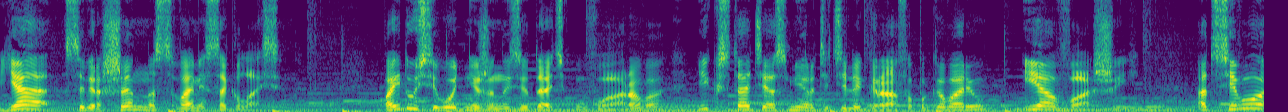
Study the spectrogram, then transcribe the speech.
Я совершенно с вами согласен. Пойду сегодня же назидать Уварова, и, кстати, о смерти телеграфа поговорю, и о вашей – от всего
